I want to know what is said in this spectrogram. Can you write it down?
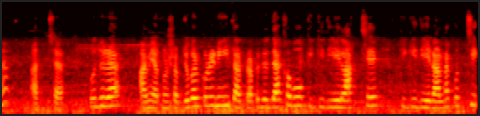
হ্যাঁ? আচ্ছা বন্ধুরা, আমি এখন সব জোগাড় করে নিই, তারপর আপনাদের দেখাবো কী কী দিয়ে লাগছে, কী কী দিয়ে রান্না করছি।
